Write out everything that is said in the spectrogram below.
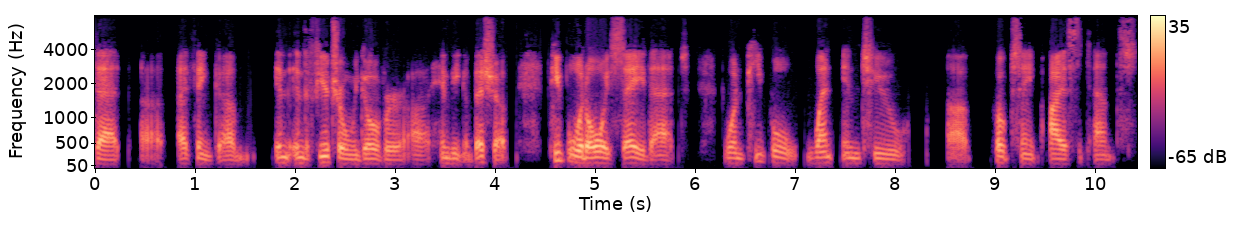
that. Uh, I think um, in in the future when we go over uh, him being a bishop, people would always say that when people went into uh, Pope St. Pius X's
